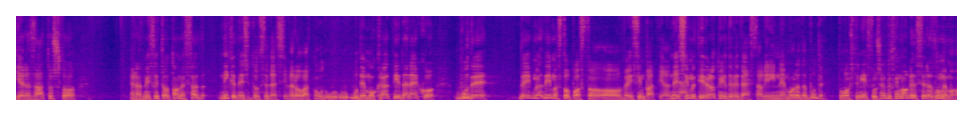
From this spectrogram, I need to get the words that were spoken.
jer zato što razmislite o tome sad, nikad neće to se desi, verovatno, u, u, u demokratiji da neko bude da ima, da ima 100% ove, simpatija. Neće Da. imati vjerojatno i 90, ali i ne mora da bude. To uopšte nije slučajno, bi svi mogli da se razumemo.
